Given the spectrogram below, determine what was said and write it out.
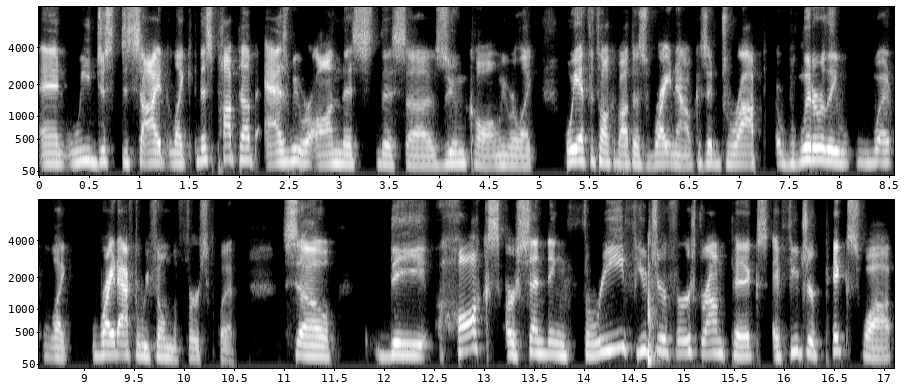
and we just decided like this popped up as we were on this this uh, Zoom call, and we were like, we have to talk about this right now because it dropped literally went like right after we filmed the first clip. So the Hawks are sending three future first round picks, a future pick swap,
